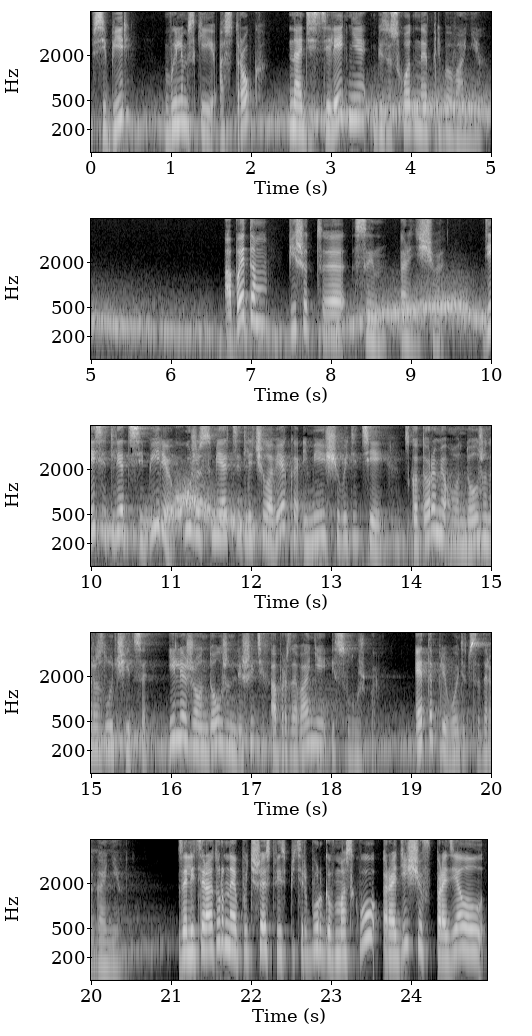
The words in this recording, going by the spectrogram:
в Сибирь, в Илимский острог на десятилетнее безысходное пребывание. Об этом пишет э, сын Радищева. Десять лет в Сибири хуже смерти для человека, имеющего детей, с которыми он должен разлучиться, или же он должен лишить их образования и службы. Это приводит в содрогание. За литературное путешествие из Петербурга в Москву Радищев проделал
